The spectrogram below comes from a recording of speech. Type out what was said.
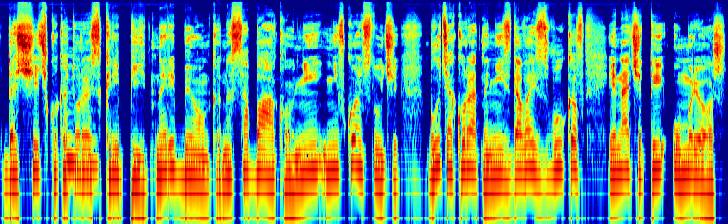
дощечку, которая скрипит, на ребенка, на собаку, ни, ни в коем случае. Будь аккуратна, не издавай звуков, иначе ты умрешь.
